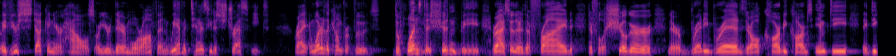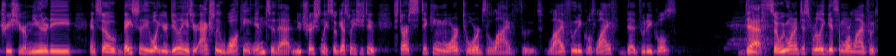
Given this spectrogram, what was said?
if you're stuck in your house or you're there more often, we have a tendency to stress eat, right? And what are the comfort foods? the ones that shouldn't be, right? So they're, they're fried, they're full of sugar, they're bready breads, they're all carby carbs, empty, they decrease your immunity. And so basically, what you're doing is you're actually walking into that nutritionally. So, guess what you should do? Start sticking more towards live foods. Live food equals life, dead food equals death. So we want to just really get some more live foods.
